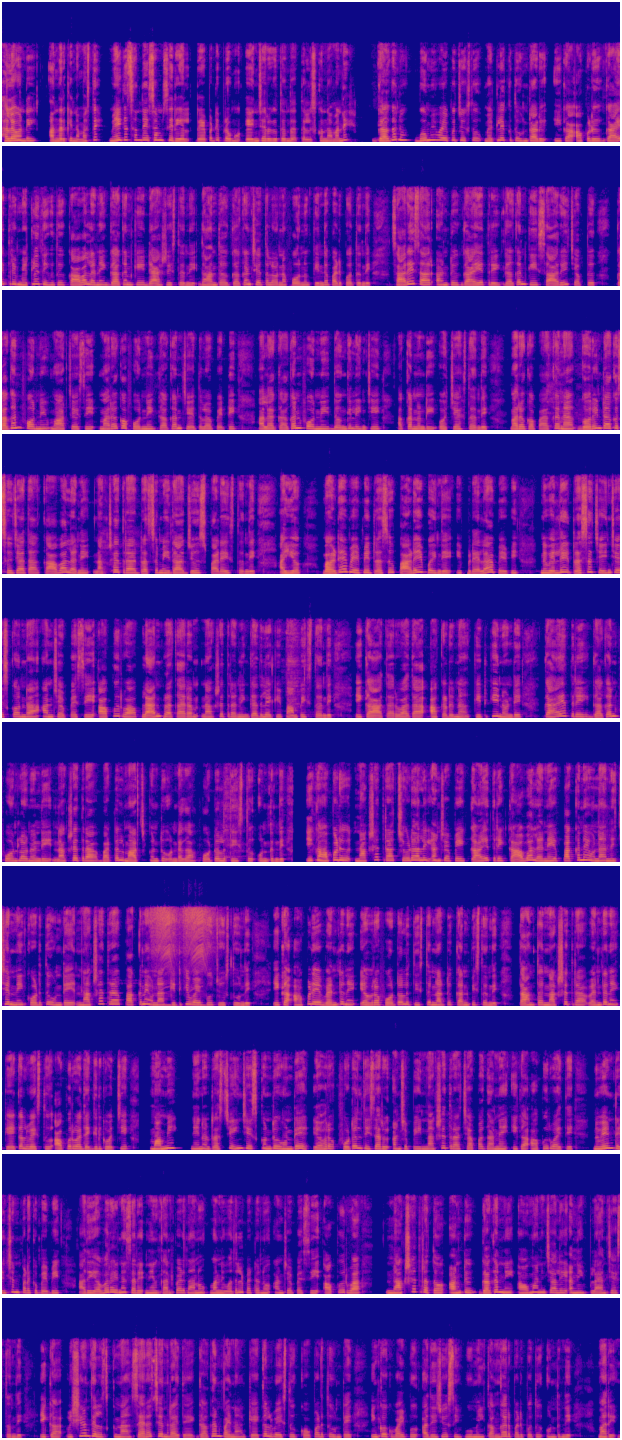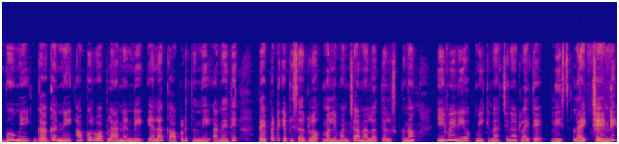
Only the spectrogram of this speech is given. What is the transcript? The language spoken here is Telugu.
హలో అండి. అందరికీ నమస్తే. మేఘ సందేశం సీరియల్ రేపటి ప్రోమో ఏం జరుగుతుందో తెలుసుకుందామండి. గగను భూమి వైపు చూస్తూ మెట్లెక్కుతూ ఉంటాడు. ఇక అప్పుడు గాయత్రి మెట్లు దిగుతూ కావాలని గగన్కి డాష్ ఇస్తుంది. దాంతో గగన్ చేతిలో ఉన్న ఫోన్ కింద పడిపోతుంది. సారీ సార్ అంటూ గాయత్రి గగన్కి సారీ చెప్తూ గగన్ ఫోన్ని మార్చేసి మరొక ఫోన్ని గగన్ చేతిలో పెట్టి అలా గగన్ ఫోన్ని దొంగిలించి అక్కడ నుండి వచ్చేస్తుంది. మరొక పక్కన గోరింటాకు సుజాత కావాలని నక్షత్ర డ్రెస్ మీద జ్యూస్ పడేస్తుంది. అయ్యో బర్త్డే బేబీ డ్రెస్ పాడైపోయింది. ఇప్పుడు ఎలా బేబీ? నువ్వు వెళ్ళి డ్రెస్ చేంజ్ చేసుకోనరా అని చెప్పేసి అపూర్వ ప్లాన్ ప్రకారం నక్షత్రాన్ని గదిలోకి పంపిస్తుంది. ఇక ఆ తర్వాత అక్కడున్న కిటికీ నుండి గాయత్రి గగన్ ఫోన్లో నుండి నక్షత్ర బట్టలు మార్చుకుంటూ ఉండగా ఫోటోలు తీస్తూ ఉంటుంది. ఇక అప్పుడు నక్షత్ర చూడాలి అని చెప్పి గాయత్రి కావాలని పక్కనే ఉన్న నిచ్చెన్ని కొడుతూ ఉంటే నక్షత్ర పక్కనే ఉన్న కిటికీ వైపు చూస్తుంది. ఇక అప్పుడే వెంటనే ఎవరో ఫోటోలు తీస్తున్నట్టు కనిపిస్తుంది. దాంతో నక్షత్ర వెంటనే కేకలు వేస్తూ అపూర్వ దగ్గరికి వచ్చి మమ్మీ నేను డ్రెస్ చేంజ్ చేసుకుంటూ ఉంటే ఎవరో ఫోటోలు తీశారు అని చెప్పి నక్షత్ర చెప్పగానే ఇక అపూర్వ అయితే నువ్వేం టెన్షన్ పడక బేబీ అది ఎవరైనా సరే నేను కనిపెడతాను వాన్ని వదిలిపెట్టను అని చెప్పేసి అపూర్వ నక్షత్రతో అంటూ గగన్ని అవమానించాలి అని ప్లాన్ చేస్తుంది. ఇక విషయం తెలుసుకున్న శరత్చంద్ర అయితే గగన్ పైన కేకలు వేస్తూ కోపడుతూ ఉంటే ఇంకొక వైపు అది చూసి భూమి కంగారు పడిపోతూ ఉంటుంది. మరి భూమి గగన్ని అపూర్వ ప్లాన్ నుండి ఎలా కాపాడుతుంది అనేది రేపటి ఎపిసోడ్లో మళ్ళీ మన ఛానల్లో తెలుసుకుందాం. ఈ వీడియో మీకు నచ్చినట్లయితే ప్లీజ్ లైక్ చేయండి.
